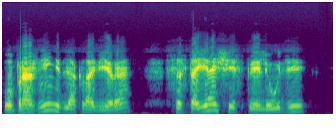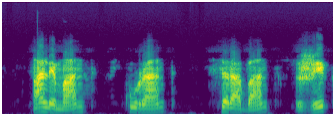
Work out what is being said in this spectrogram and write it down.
Упражнение для клавира, состоящее из прелюдий, алемант, курант, сарабант, жик,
